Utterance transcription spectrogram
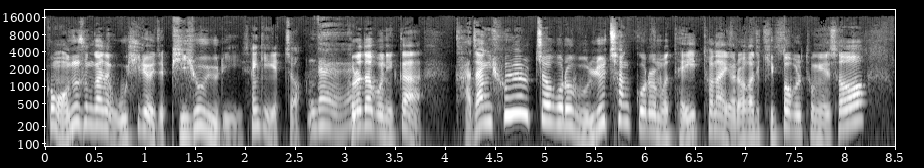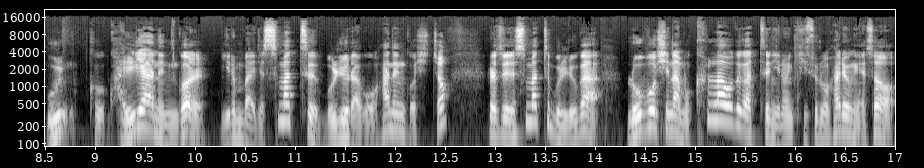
그럼 어느 순간에 오히려 이제 비효율이 생기겠죠. 네. 그러다 보니까 가장 효율적으로 물류 창고를 뭐 데이터나 여러 가지 기법을 통해서 울, 그 관리하는 걸 이른바 이제 스마트 물류라고 하는 것이죠. 그래서 이제 스마트 물류가 로봇이나 뭐 클라우드 같은 이런 기술을 활용해서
